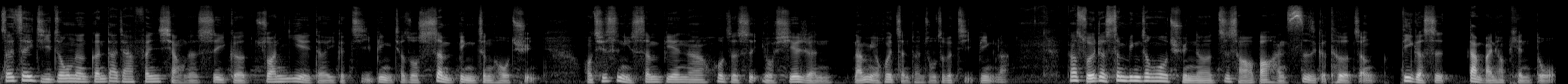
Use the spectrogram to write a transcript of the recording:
在这一集中呢，跟大家分享的是一个专业的一个疾病，叫做肾病症候群。哦，其实你身边呢，或者是有些人难免会诊断出这个疾病啦。那所谓的肾病症候群呢，至少要包含四个特征：第一个是蛋白尿偏多，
